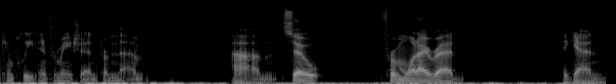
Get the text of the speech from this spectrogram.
complete information from them. Um, so, from what I read, again,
